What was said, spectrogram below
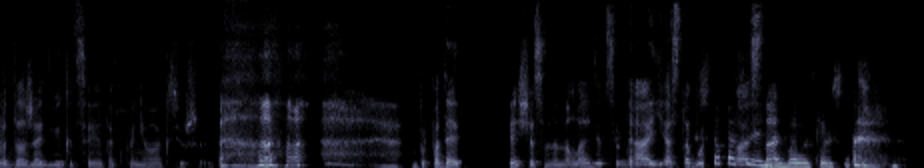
продолжать двигаться, я так поняла, Ксюша. Пропадает. Сейчас она наладится. Да, я с тобой Что последнее было слышно?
